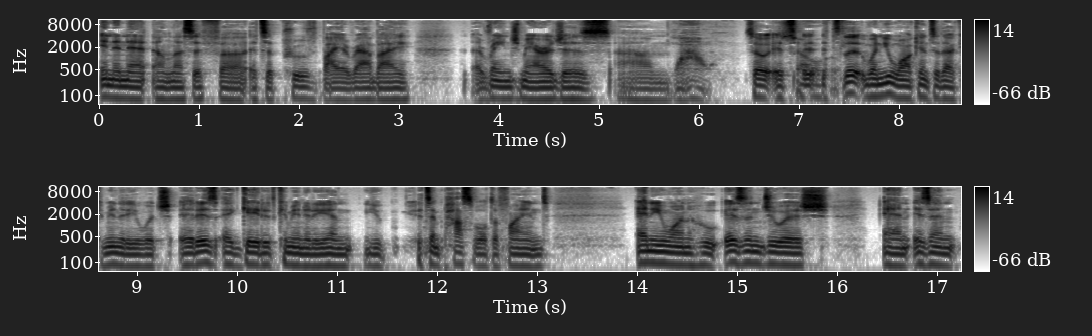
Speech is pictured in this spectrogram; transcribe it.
internet unless if uh, it's approved by a rabbi. Arranged marriages. Um, wow. So it's so, it's when you walk into that community, which it is a gated community, and you it's impossible to find anyone who isn't Jewish and isn't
